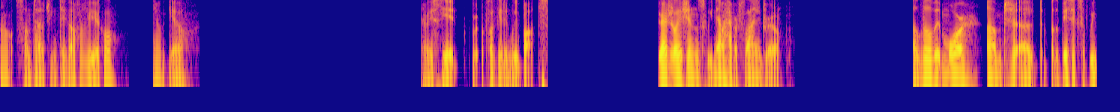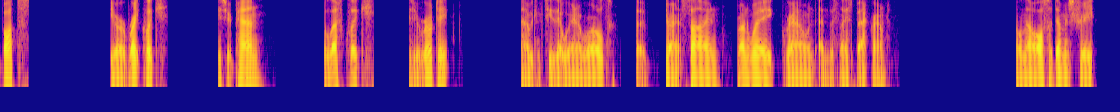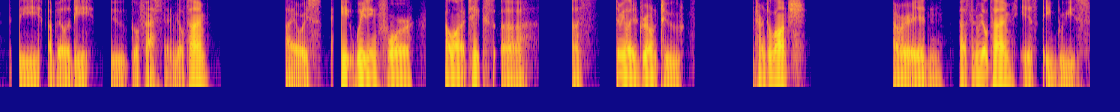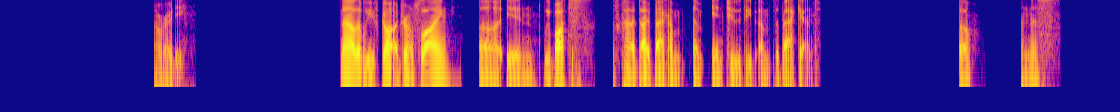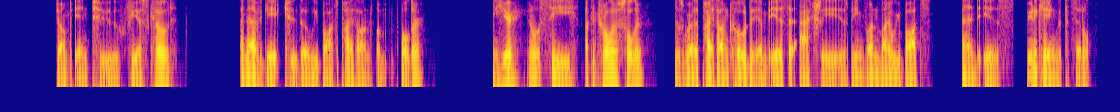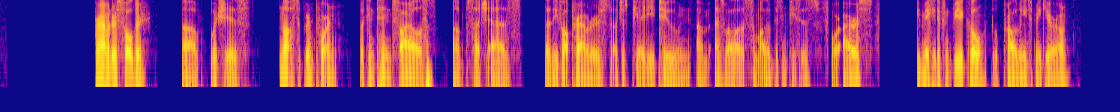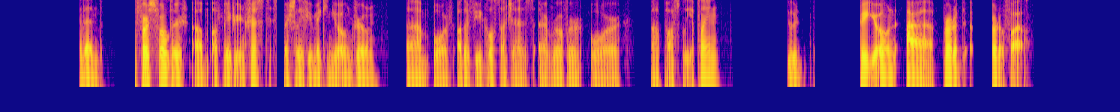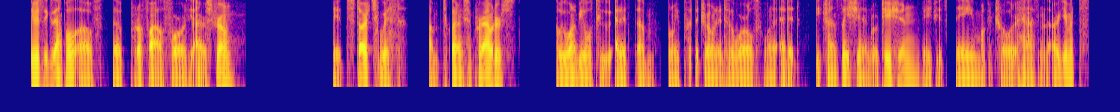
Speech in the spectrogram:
Well, sometimes we can take off our vehicle. There we go. And we see it reflected in Webots. Congratulations, we now have a flying drone a little bit more um, to uh, the basics of Webots. Your right click is your pan. The left click is your rotate. Now we can see that we're in a world, a giant sign, runway, ground, and this nice background. I'll now also demonstrate the ability to go faster in real time. I always hate waiting for how long it takes a, a simulated drone to return to launch. However, in Fast in real time, it is a breeze. Alrighty. Now that we've got a drone flying uh, in Webots, let's kind of dive back um, um, into the um, the back end. So, and this, jump into VS Code, and navigate to the Webots Python um, folder. In here, you will see a controllers folder. This is where the Python code um, is that actually is being run by Webots and is communicating with the SITL. Parameters folder, uh, which is not super important, but contains files um, such as the default parameters such as PID tune, um, as well as some other bits and pieces for Iris. If you make a different vehicle, you'll probably need to make your own. And then the first folder um, of major interest, especially if you're making your own drone um, or other vehicles such as a rover or uh, possibly a plane, you would create your own uh, proto proto file. Here's an example of the proto file for the Iris drone. It starts with um, declaring some parameters. So we want to be able to edit them when we put the drone into the world. We want to edit the translation and rotation, maybe its name, what controller it has, and the arguments.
